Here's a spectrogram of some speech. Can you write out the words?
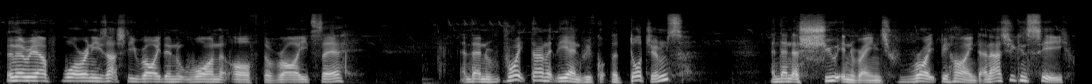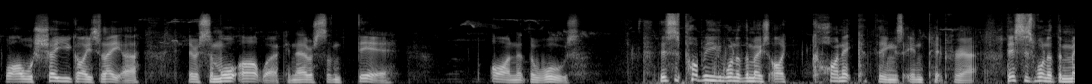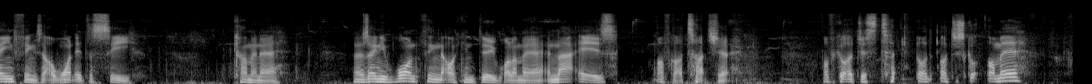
then we have Warren, he's actually riding one of the rides there. And then right down at the end, we've got the Dodgems and then a shooting range right behind. And as you can see, what I will show you guys later, there is some more artwork and there are some deer on the walls. This is probably one of the most iconic things in Pripyat. This is one of the main things that I wanted to see coming here. There's only one thing that I can do while I'm here, and that is I've got to touch it. I've got to just, I just got, I'm here.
